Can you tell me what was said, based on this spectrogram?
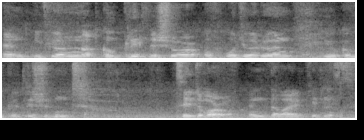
and if you are not completely sure of what you are doing, you completely shouldn't. See you tomorrow in Davai Fitness.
